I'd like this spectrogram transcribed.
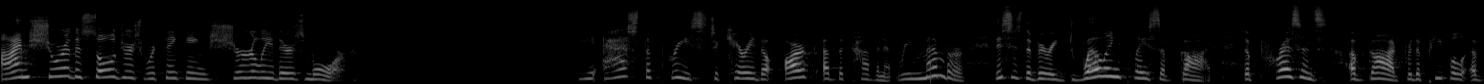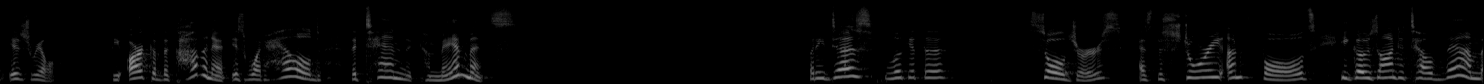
I'm sure the soldiers were thinking, surely there's more he asked the priests to carry the Ark of the Covenant. Remember, this is the very dwelling place of God, the presence of God for the people of Israel. The Ark of the Covenant is what held the Ten Commandments. But he does look at the soldiers as the story unfolds. He goes on to tell them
